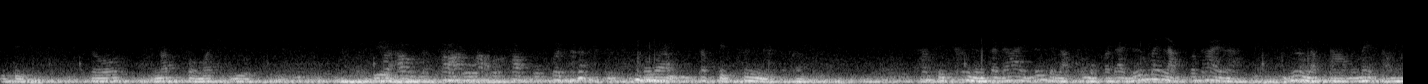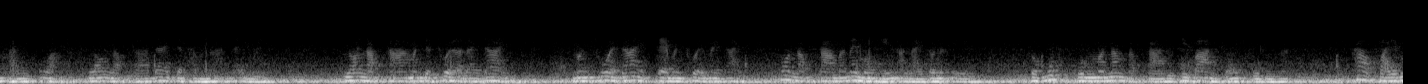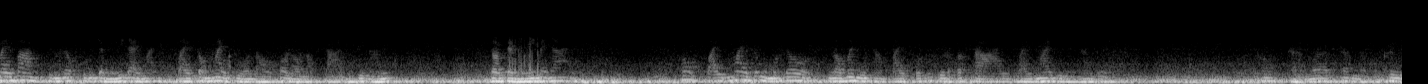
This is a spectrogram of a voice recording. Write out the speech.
so not so much use เพราะว่าถ้าปิดครึ่งนะครับถ้าปิดครึ่งหนึ่งก็ได้หรือจะหลับทั้งหมดก็ได้หรือไม่หลับก็ได้ล่ะ เรื่องหลับตามันไม่สำคัญเพราะว่าเราหลับตาได้จะทำงานได้ไหมเราหลับตามันจะช่วยอะไรได้ มันช่วยได้ แต่มันช่วยไม่ได้เพราะหลับตามันไม่มองเห็นอะไรตัวนั้นเอง สมมติคุณมานั่งหลับตาอยู่ที่บ้าน ต้องไหม้ตัวเราเพราะเราหลับตาอยู่ที่นั้น เราจะหนีไม่ได้เพราะไฟไหม้ทั้งหมดแล้วเราไม่มีทางไปคนที่เราก็ตายไฟไหม้อยู่ในนั้นเลยเขาถามว่าถ้าหลับครึ่ง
